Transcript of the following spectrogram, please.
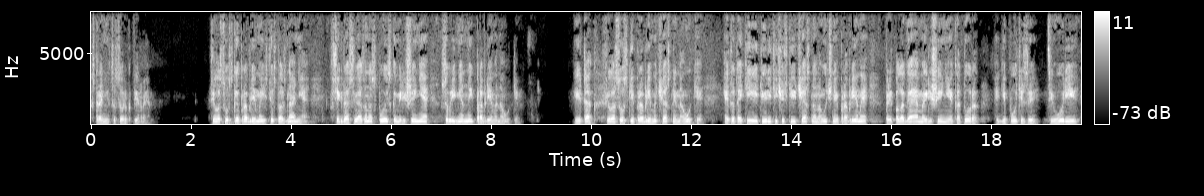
Страница 41. Философская проблема естествознания всегда связана с поисками решения современной проблемы науки. Итак, философские проблемы частной науки – это такие теоретические частно-научные проблемы, предполагаемое решение которых, гипотезы, теории,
